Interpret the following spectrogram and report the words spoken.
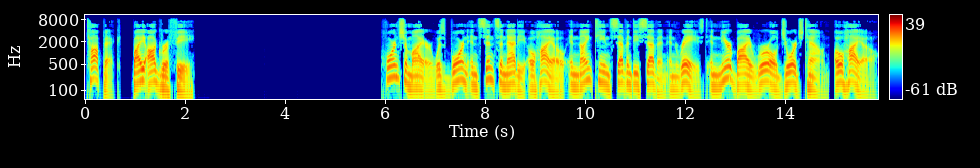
Topic: Biography Hornschemeier was born in Cincinnati, Ohio in 1977 and raised in nearby rural Georgetown, Ohio.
